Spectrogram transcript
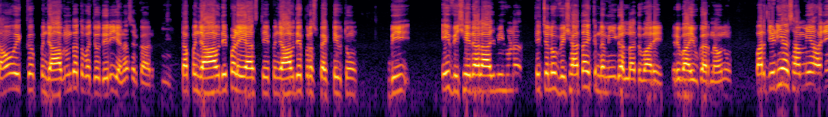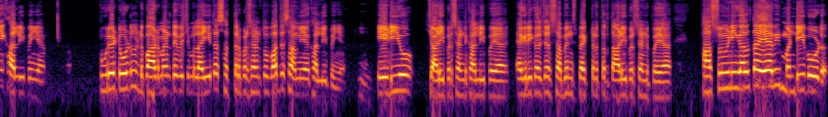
ਤਾਂ ਉਹ ਇੱਕ ਪੰਜਾਬ ਨੂੰ ਤਾਂ ਤਵੱਜੋ ਦੇ ਰਹੀ ਹੈ ਨਾ ਸਰਕਾਰ। ਤਾਂ ਪੰਜਾਬ ਦੇ ਭਲੇ ਵਾਸਤੇ ਪੰਜਾਬ ਦੇ ਪਰਸਪੈਕਟਿਵ ਤੋਂ ਵੀ ਇਹ ਵਿਸ਼ੇ ਦਾ ਲਾਜ਼ਮੀ ਹੋਣਾ ਤੇ ਚਲੋ ਵਿਸ਼ਾ ਤਾਂ ਇੱਕ ਨਵੀਂ ਗੱਲ ਆ ਦੁਬਾਰੇ ਰਿਵਾਈਵ ਕਰਨਾ ਉਹਨੂੰ। ਪਰ ਜਿਹੜੀਆਂ ਅਸਾਮੀਆਂ ਹਜੇ ਖਾਲੀ ਪਈਆਂ ਪੂਰੇ ਟੋਟਲ ਡਿਪਾਰਟਮੈਂਟ ਦੇ ਵਿੱਚ ਮਿਲਾਈਏ ਤਾਂ 70% ਤੋਂ ਵੱਧ ਅਸਾਮੀਆਂ ਖਾਲੀ ਪਈਆਂ। ਏਡੀਓ 40% ਖਾਲੀ ਪਿਆ ਐਗਰੀਕਲਚਰ ਸਬ ਇੰਸਪੈਕਟਰ 43% ਪਿਆ। ਹਾਸੋਹੀਣੀ ਗੱਲ ਤਾਂ ਇਹ ਆ ਵੀ ਮੰਡੀ ਬੋਰਡ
